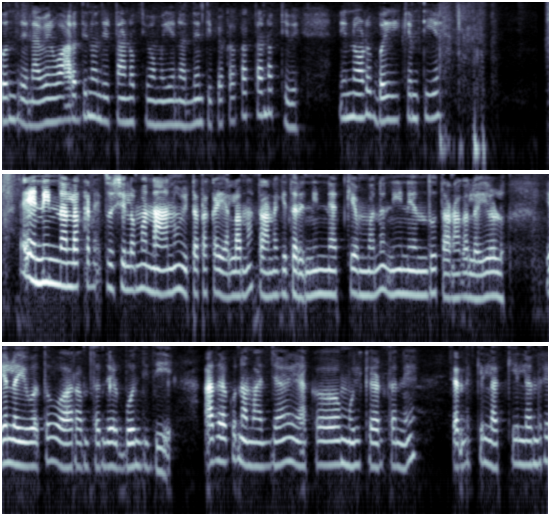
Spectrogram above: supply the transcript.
ಬಂದರೆ ನಾವೇನು ವಾರ ದಿನ ಒಂದು ಇಟ್ಟು ತಾಂಡೋಗ್ತೀವಮ್ಮ? ಏನು ಹದಿನೈದು ತಿಪ್ಪಕ್ಕಾಕಕ್ಕೆ ತಾಂಡೋಗ್ತೀವಿ? ನೀನು ನೋಡು ಬೈಕಂತೀಯ ಏ ನಿನ್ನೆಲ್ಲ ಕಣೆ, ಸುಶೀಲಮ್ಮ, ನಾನು ಇಟ್ಟತಕ್ಕ ಎಲ್ಲನ ತಾನಾಗಿದ್ದಾರೆ. ನಿನ್ನ ಅಮ್ಮನ ನೀನೆಂದು ತಾನಾಗಲ್ಲ, ಹೇಳು. ಎಲ್ಲ ಇವತ್ತು ವಾರ ಅಂತಂದೇಳಿ ಬಂದಿದ್ದೀವಿ ಅದಕ್ಕೂ ನಮ್ಮ ಅಜ್ಜ ಯಾಕೋ ಮುಲ್ಕೆ ಆಡ್ತಾನೆ. ಚಂದಕ್ಕಿಲ್ಲ, ಅಕ್ಕಿ ಇಲ್ಲಾಂದರೆ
